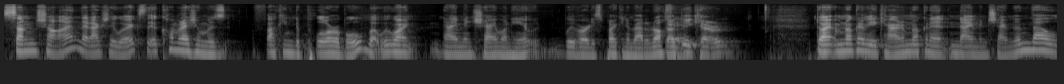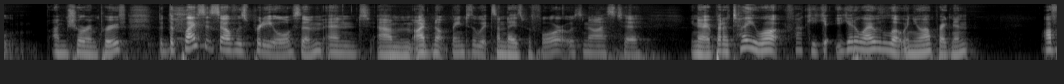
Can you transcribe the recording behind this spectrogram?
sunshine that actually works. The accommodation was fucking deplorable, but we won't name and shame on here. We've already spoken about it off Don't air. be a Karen. Don't. I'm not going to be a Karen. I'm not going to name and shame them. They'll, I'm sure, improve. But the place itself was pretty awesome, and um, I'd not been to the Whitsundays before. It was nice to, you know. But I tell you what, fuck, you get you get away with a lot when you are pregnant. I've,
